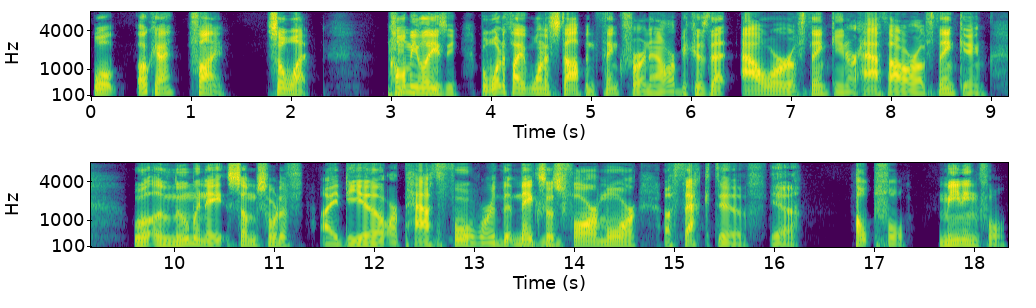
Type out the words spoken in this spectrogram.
Well, okay, fine. So what? Call me lazy. But what if I want to stop and think for an hour because that hour of thinking or half hour of thinking will illuminate some sort of idea or path forward that makes Mhm. us far more effective, Yeah. helpful, meaningful,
